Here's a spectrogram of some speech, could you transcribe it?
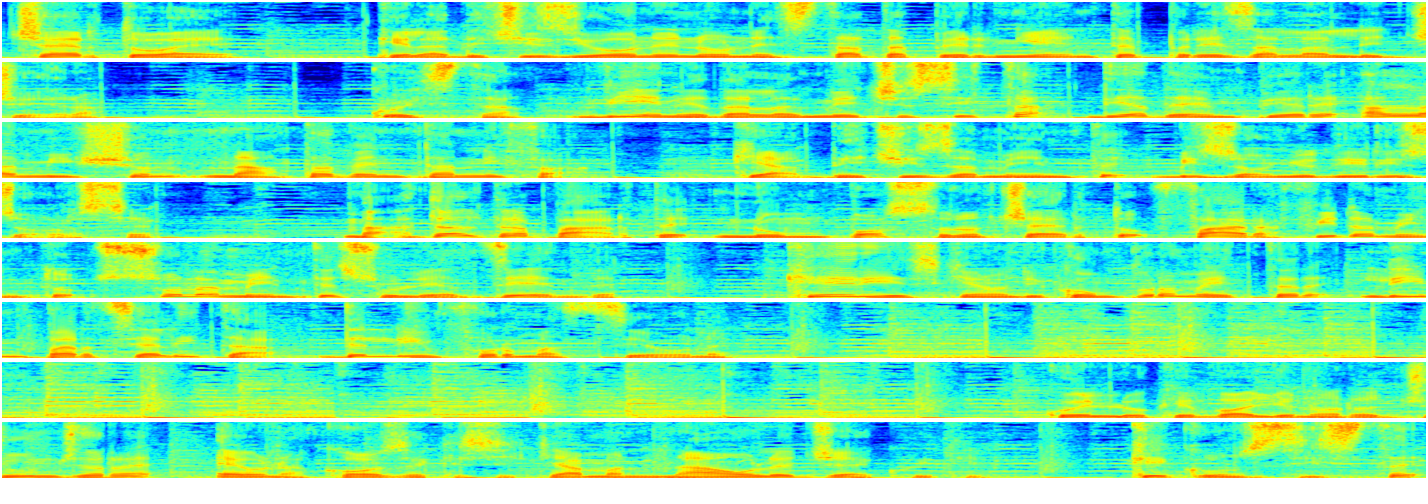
Certo è che la decisione non è stata per niente presa alla leggera. Questa viene dalla necessità di adempiere alla mission nata vent'anni fa, che ha decisamente bisogno di risorse. Ma d'altra parte non possono certo fare affidamento solamente sulle aziende, che rischiano di compromettere l'imparzialità dell'informazione. quello che vogliono raggiungere è una cosa che si chiama knowledge equity, che consiste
